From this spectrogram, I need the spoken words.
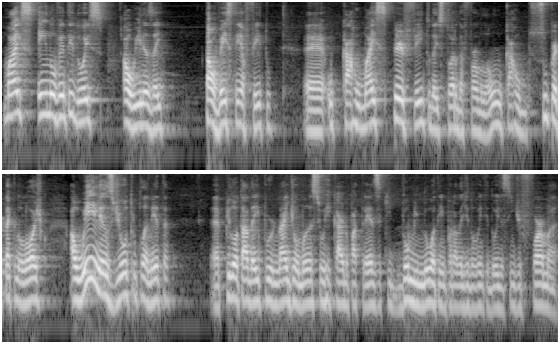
Mas em 92 a Williams aí talvez tenha feito é, o carro mais perfeito da história da Fórmula 1, um carro super tecnológico, a Williams de outro planeta, é, pilotada aí por Nigel Mansell e Ricardo Patrese, que dominou a temporada de 92 assim de forma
